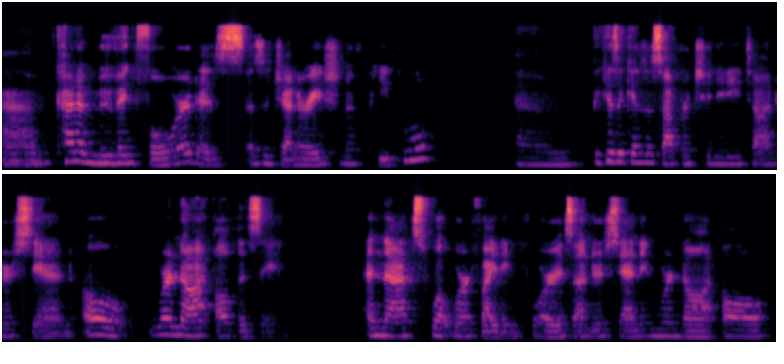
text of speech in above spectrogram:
um, kind of moving forward as as a generation of people um, because it gives us opportunity to understand oh we're not all the same. And that's what we're fighting for is understanding we're not all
